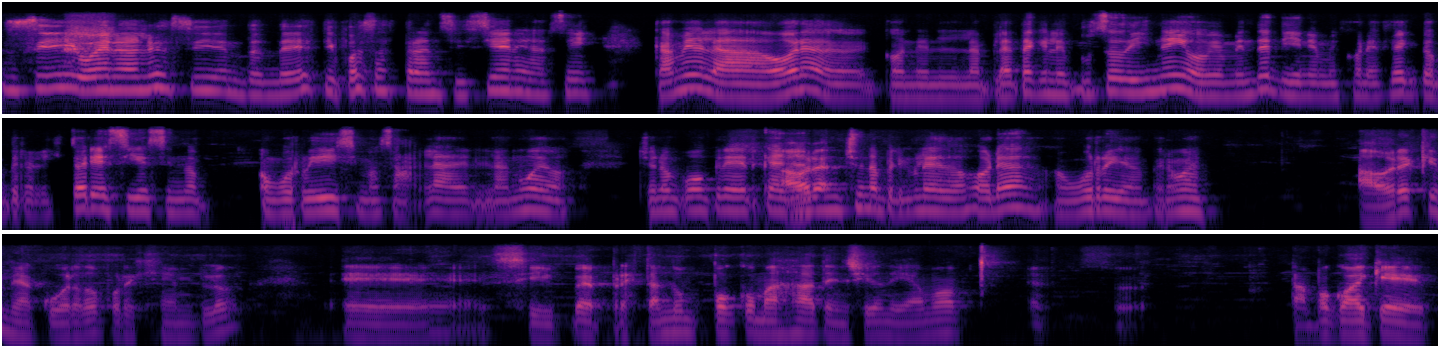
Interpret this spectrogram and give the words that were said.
Sí, bueno, algo así, ¿entendés? Tipo esas transiciones así. Cambia la ahora con la plata que le puso Disney, obviamente tiene mejor efecto, pero la historia sigue siendo aburridísima, o sea, la, la nueva. Yo no puedo creer que hayan hecho una película de dos horas aburrida, pero bueno. Ahora que me acuerdo, por ejemplo, eh, sí, eh, prestando un poco más atención, digamos, eh, tampoco hay que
